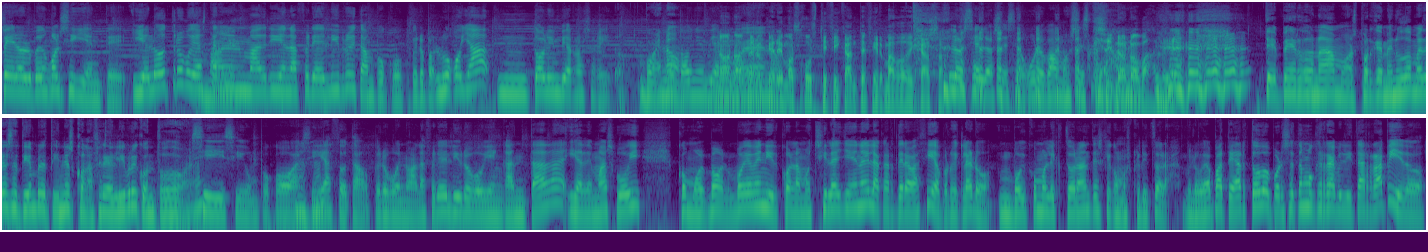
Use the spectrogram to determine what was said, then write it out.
pero vengo el siguiente. Y el otro voy a estar Vale. en Madrid en la Feria del Libro y tampoco. Pero luego ya mm, todo el invierno seguido. Bueno. Otoño, invierno. No, no, pero queremos justificante firmado de casa. Lo sé, lo sé, seguro, vamos, es que... Si no, no vale. Te perdonamos, porque menudo mes de septiembre tienes con la Feria del Libro y con todo. ¿eh? Sí, sí, un poco así azotado. Pero bueno, a la Feria del Libro voy encantada y además voy como, bueno, voy a venir con la mochila llena y la cartera vacía, porque claro, voy como lectora antes que como escritora. Me lo voy a patear todo, por eso tengo que rehabilitar rápido.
